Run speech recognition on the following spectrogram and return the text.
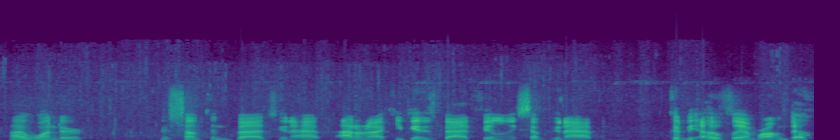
I wonder if something bad's gonna happen. I don't know. I keep getting this bad feeling like something's gonna happen. Could be. Hopefully, I'm wrong though.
